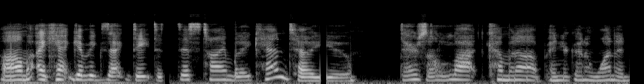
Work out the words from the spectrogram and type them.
um, I can't give exact dates at this time, but I can tell you there's a lot coming up, and you're going to want to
